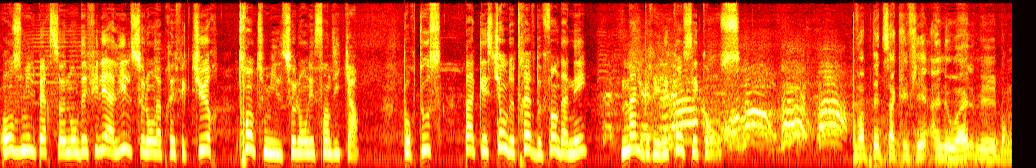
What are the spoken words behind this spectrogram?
11 000 personnes ont défilé à Lille selon la préfecture, 30 000 selon les syndicats. Pour tous, pas question de trêve de fin d'année, malgré les conséquences. On va peut-être sacrifier un Noël, mais bon,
